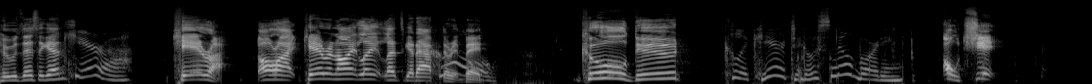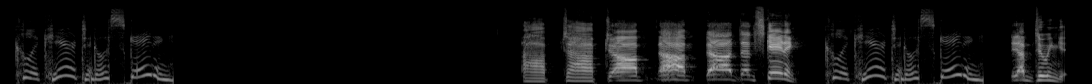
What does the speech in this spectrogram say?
Who is this again? Kira. Kira. All right, Kira Knightley. Let's get after it, babe. Cool. Cool, dude. Click here to go snowboarding. Oh shit. Click here to go skating. Uh, uh, uh, uh, uh, skating. Click here to go skating. I'm doing it.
